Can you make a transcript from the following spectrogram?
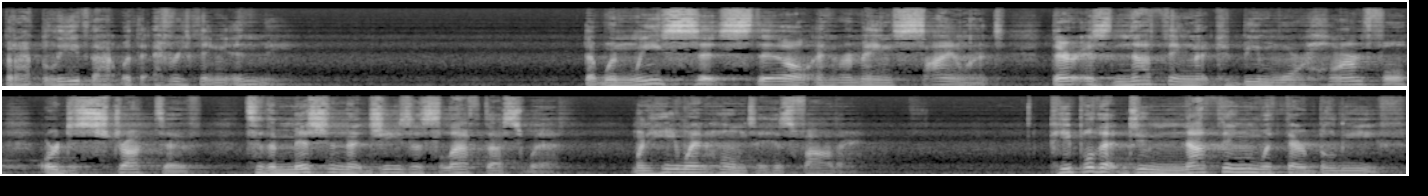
but I believe that with everything in me. That when we sit still and remain silent there is nothing that could be more harmful or destructive to the mission that Jesus left us with when he went home to his Father. People that do nothing with their belief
